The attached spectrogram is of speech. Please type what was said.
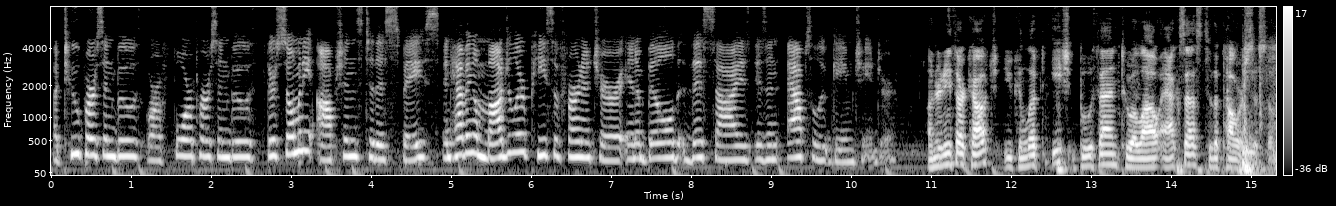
a two-person booth, or a four-person booth. There's so many options to this space, and having a modular piece of furniture in a build this size is an absolute game changer. Underneath our couch, you can lift each booth end to allow access to the power system.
